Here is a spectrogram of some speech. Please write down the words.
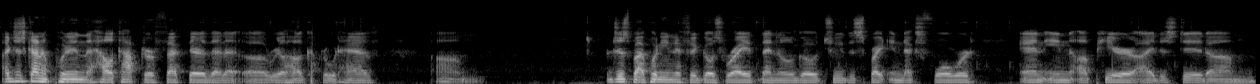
I just kind of put in the helicopter effect there that a, a real helicopter would have. Um, just by putting if it goes right then it'll go to the sprite index forward and in up here I just did um,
